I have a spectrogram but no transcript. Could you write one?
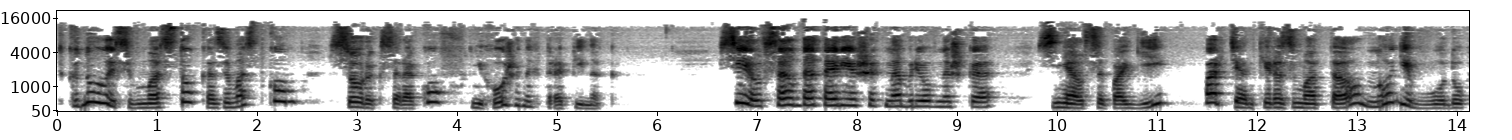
ткнулась в мосток, а за мостком сорок сороков нехоженных тропинок. Сел солдат орешек на бревнышко, снял сапоги, портянки размотал, ноги в воду,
